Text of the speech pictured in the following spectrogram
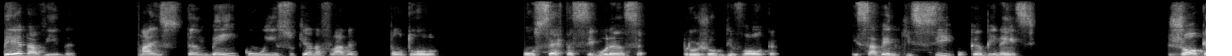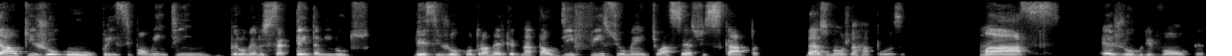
pé da vida, mas também com isso que Ana Flávia pontuou, com certa segurança para o jogo de volta e sabendo que se o Campinense jogar o que jogou, principalmente em pelo menos 70 minutos desse jogo contra o América de Natal, dificilmente o acesso escapa das mãos da Raposa. Mas é jogo de volta.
